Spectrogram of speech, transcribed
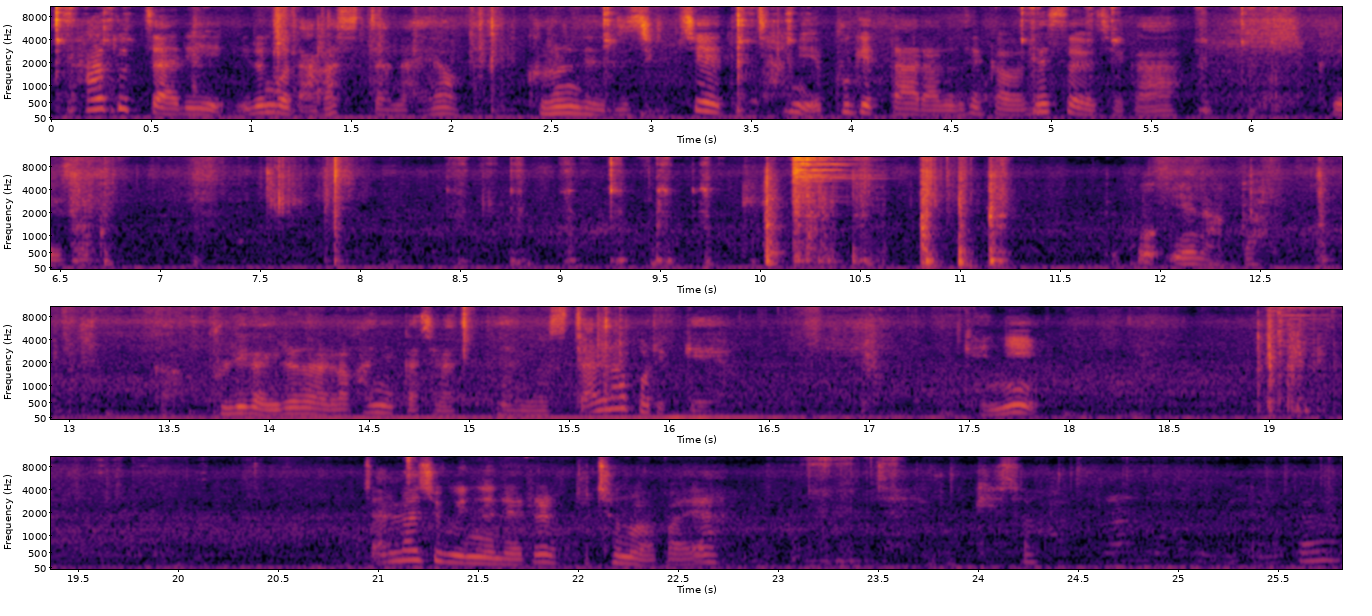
사두짜리 이런 거 나갔었잖아요. 그런 데도 식지에도 참 예쁘겠다라는 생각을 했어요, 제가. 그래서 그리고 얘는 아까 아까 분리가 일어나려고 하니까 제가 그냥 여기서 잘라버릴게요. 괜히 잘라지고 있는 애를 붙여놓아 봐야. 자 이렇게 해서 여기다가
